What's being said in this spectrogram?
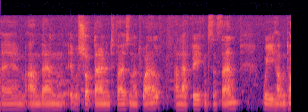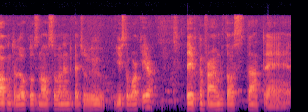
um, and then it was shut down in 2012 and left vacant since then. We have been talking to locals and also an individual who used to work here. They've confirmed with us that uh,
